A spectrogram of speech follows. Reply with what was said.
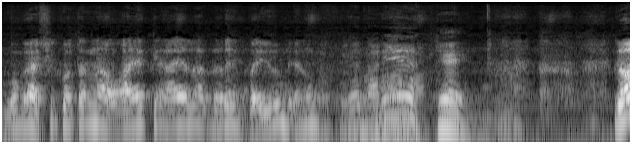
ગોગા શિકોતરના વાય કે આયેલા દરેક ભાઈઓ બહેનો જય જો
